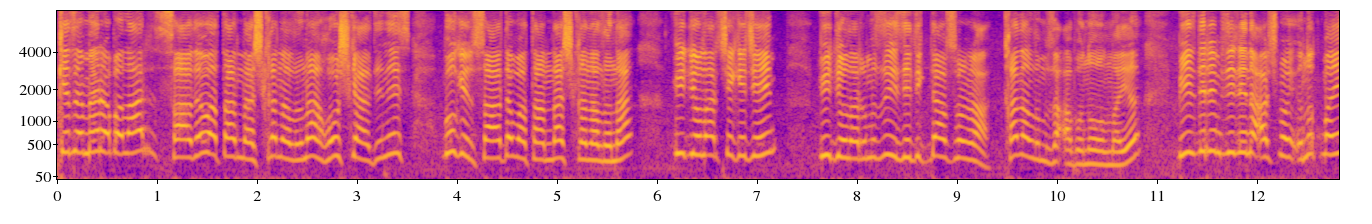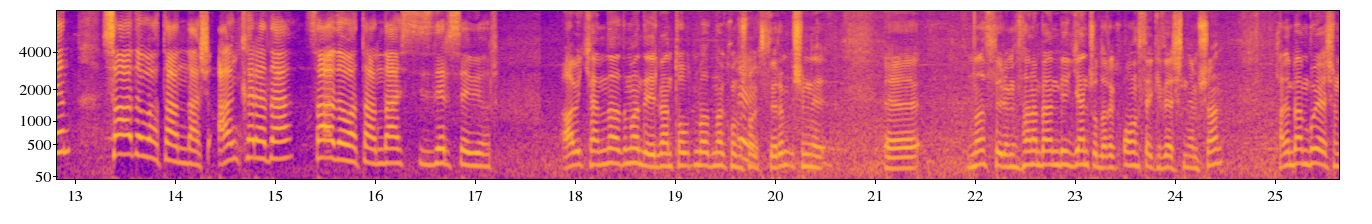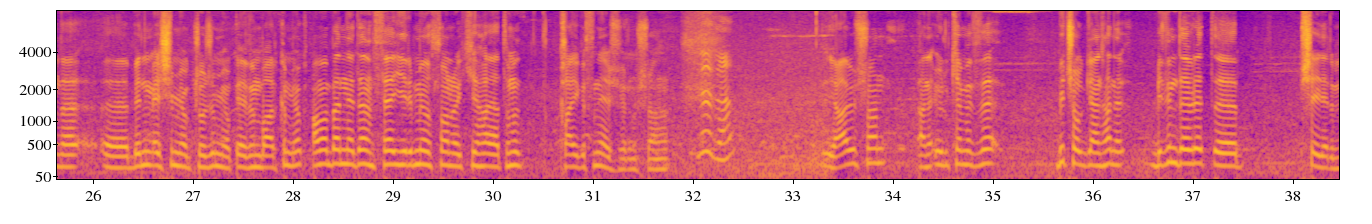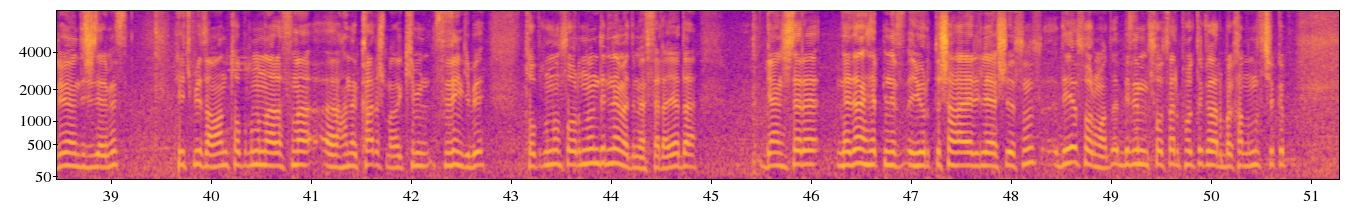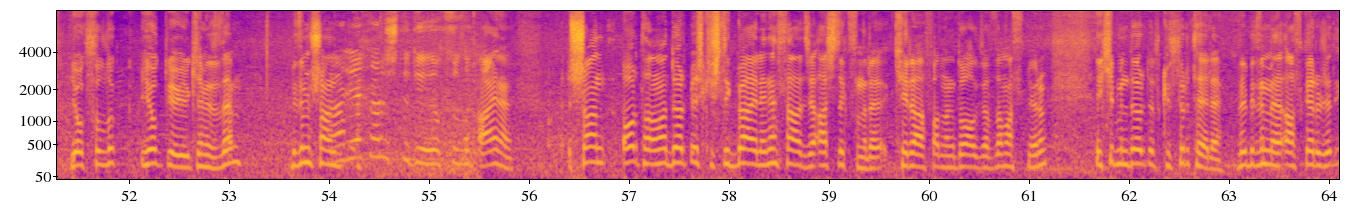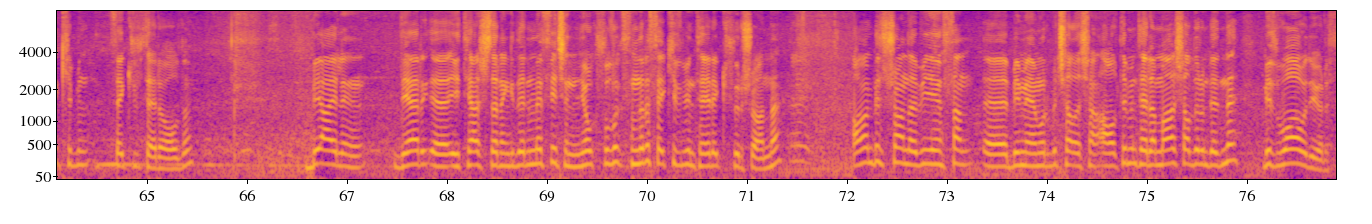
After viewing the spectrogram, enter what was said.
Herkese merhabalar. Sade Vatandaş kanalına hoş geldiniz. Bugün Sade Vatandaş kanalına videolar çekeceğim. Videolarımızı izledikten sonra kanalımıza abone olmayı, bildirim zilini açmayı unutmayın. Sade Vatandaş Ankara'da, Sade Vatandaş sizleri seviyor. Abi kendi adıma değil ben toplum adına konuşmak Evet. istiyorum. Şimdi e, nasıl söyleyeyim sana ben bir genç olarak 18 yaşındayım şu an. Hani ben bu yaşımda e, benim eşim yok, çocuğum yok, evim barkım yok. Ama ben nedense 20 yıl sonraki hayatımı kaygısını yaşıyorum şu an. Neden? Ya şu an hani ülkemizde birçok genç hani bizim devlet e, şeylerimiz, yöneticilerimiz hiçbir zaman toplumun arasına e, hani karışmadı. Kim sizin gibi toplumun sorununu dinlemedi mesela ya da gençlere neden hepiniz yurt dışı hayaliyle yaşıyorsunuz diye sormadı. Bizim Sosyal Politikalar Bakanımız çıkıp yoksulluk yok diyor ülkemizde. Bizim şu an Tarihe karıştı diyor yoksulluk. Aynen. Şu an ortalama 4-5 kişilik bir ailenin sadece açlık sınırı, kira falan, doğalgazdan bahsetmiyorum. 2400 küsür TL ve bizim e, asgari ücret 2800 TL oldu. Bir ailenin diğer e, ihtiyaçlarının giderilmesi için yoksulluk sınırı 8000 TL küsür şu anda. Evet. Ama biz şu anda bir insan, e, bir memur, bir çalışan 6000 TL maaş alıyorum dediğinde biz wow diyoruz.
